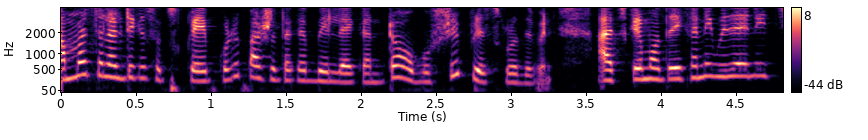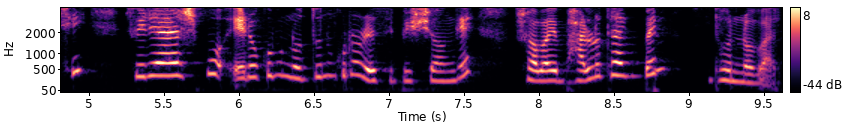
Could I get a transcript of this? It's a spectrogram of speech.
আমার চ্যানেলটিকে সাবস্ক্রাইব করে পাশে থাকা বেল আইকনটা অবশ্যই প্রেস করে দেবেন। আজকের মতো এখানেই বিদায় নিচ্ছি। ফিরে আসব এরকম নতুন কোনো রেসিপির সঙ্গে সবাই ভালো থাকবেন ধন্যবাদ।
